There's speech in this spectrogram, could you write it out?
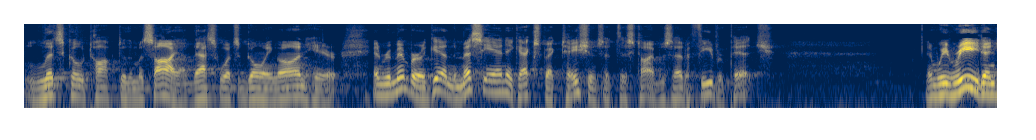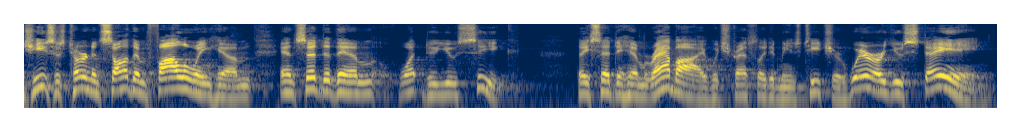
let's go talk to the Messiah. That's what's going on here. And remember, again, the messianic expectations at this time was at a fever pitch. And we read, And Jesus turned and saw them following him and said to them, What do you seek? They said to him, Rabbi, which translated means teacher, where are you staying?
